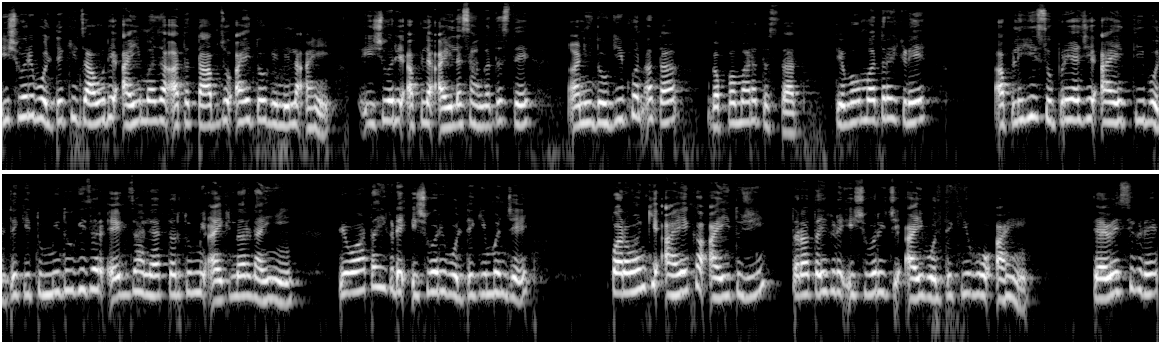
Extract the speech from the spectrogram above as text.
ईश्वरी बोलते की जाऊ दे आई माझा आता ताप जो आहे तो गेलेला आहे. ईश्वरी आपल्या आईला सांगत असते आणि दोघी पण आता गप्पा मारत असतात. तेव्हा मात्र इकडे आपली ही सुप्रिया जी आहे ती बोलते की तुम्ही दोघी जर एक झाल्या तर तुम्ही ऐकणार नाही. तेव्हा आता इकडे ईश्वरी बोलते की म्हणजे परवानगी आहे का आई तुझी? तर आता इकडे ईश्वरीची आई बोलते की हो आहे. त्यावेळेस इकडे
